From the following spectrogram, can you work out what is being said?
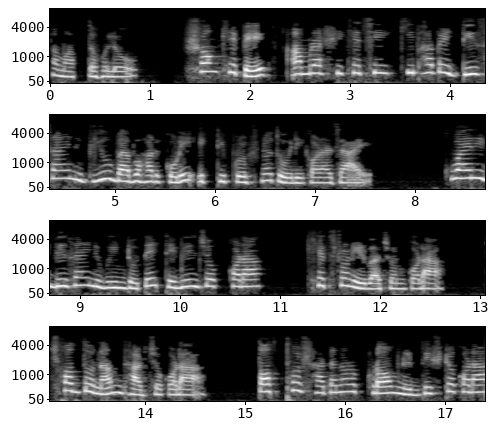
সমাপ্ত হলো। সংক্ষেপে আমরা শিখেছি কীভাবে ডিজাইন ভিউ ব্যবহার করে একটি প্রশ্ন তৈরি করা যায়। কোয়েরি ডিজাইন উইন্ডোতে টেবিল যোগ করা, ক্ষেত্র নির্বাচন করা, ছদ্মনাম ধার্য করা। তথ্য সাজানোর ক্রম নির্দিষ্ট করা,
